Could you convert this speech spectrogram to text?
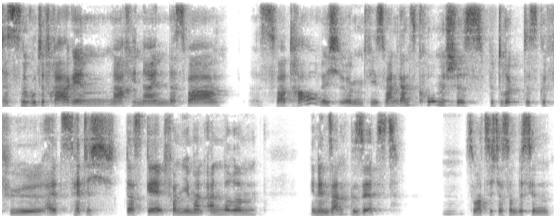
das ist eine gute Frage im Nachhinein. Das war es war traurig irgendwie. Es war ein ganz komisches, bedrücktes Gefühl, als hätte ich das Geld von jemand anderem in den Sand gesetzt. Mhm. So hat sich das so ein bisschen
